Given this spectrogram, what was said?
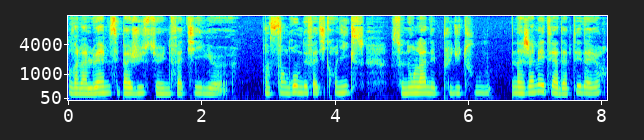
Voilà, l'EM, c'est pas juste une fatigue, euh, un syndrome de fatigue chronique. Ce nom-là n'est plus du tout, n'a jamais été adapté d'ailleurs,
